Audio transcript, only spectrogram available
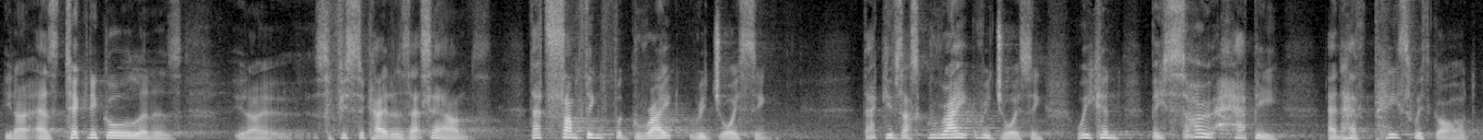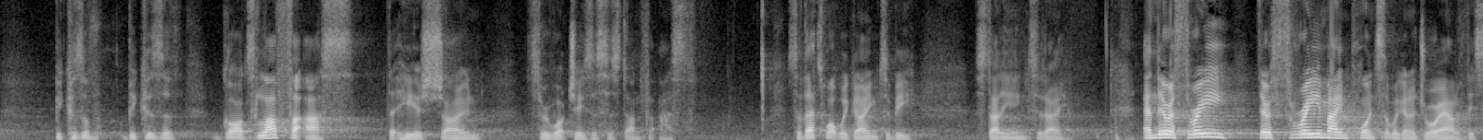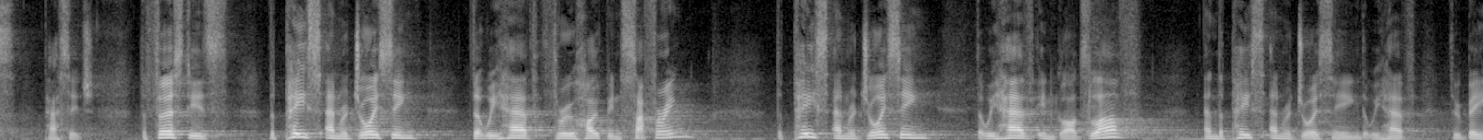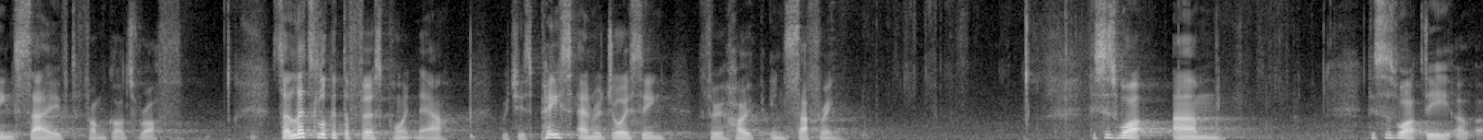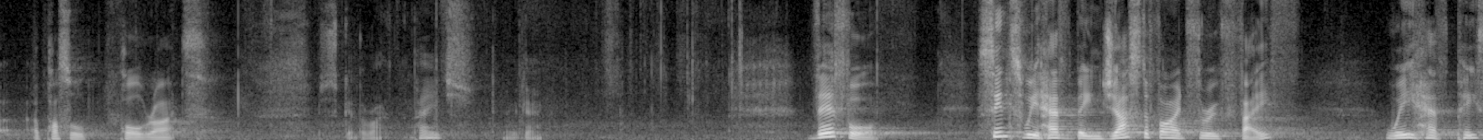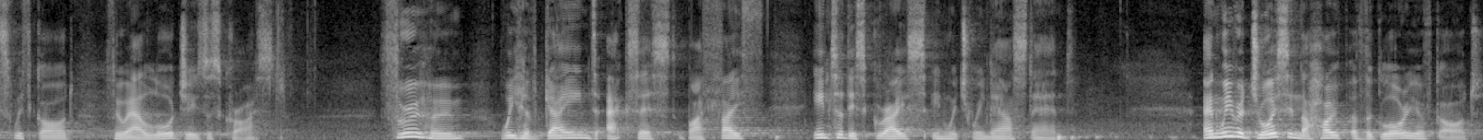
you know, as technical and as, you know, sophisticated as that sounds, that's something for great rejoicing. That gives us great rejoicing. We can be so happy and have peace with God because of, because of God's love for us that He has shown through what Jesus has done for us. So that's what we're going to be studying today. And there are three, there are three main points that we're going to draw out of this passage. The first is the peace and rejoicing that we have through hope in suffering the peace and rejoicing that we have in God's love, and the peace and rejoicing that we have through being saved from God's wrath. So let's look at the first point now, which is peace and rejoicing through hope in suffering. This is what, um, this is what the uh, Apostle Paul writes. Just get the right page. There we go. Therefore, since we have been justified through faith, we have peace with God through our Lord Jesus Christ, through whom we have gained access by faith into this grace in which we now stand. And we rejoice in the hope of the glory of God.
